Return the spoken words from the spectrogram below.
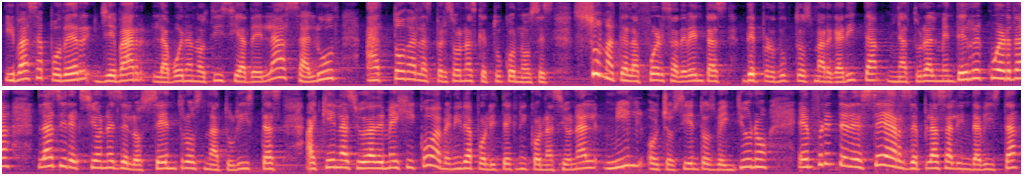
y vas a poder llevar la buena noticia de la salud a todas las personas que tú conoces. Súmate a la fuerza de ventas de productos Margarita naturalmente y recuerda las direcciones de los centros naturistas aquí en la Ciudad de México, Avenida Politécnico Nacional 1821, enfrente de Sears de Plaza Lindavista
